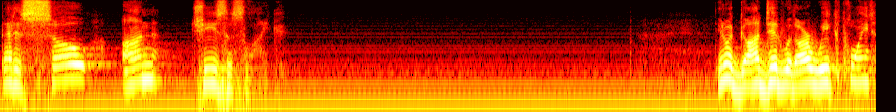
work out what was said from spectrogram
That is so un Jesus like. You know what God did with our weak point?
